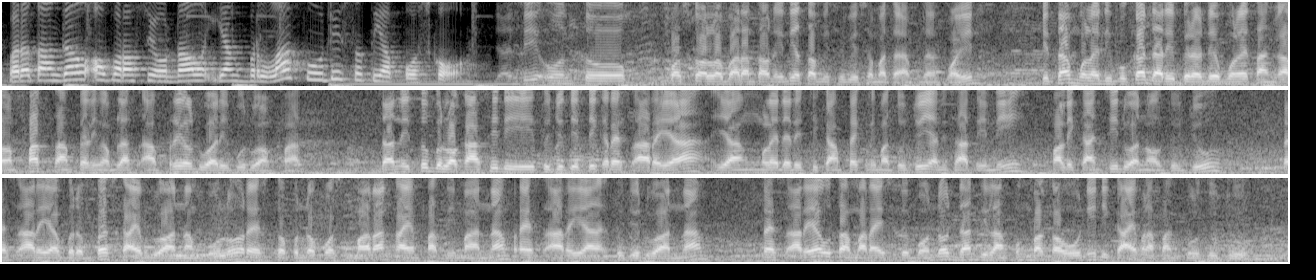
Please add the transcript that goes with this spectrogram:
pada tanggal operasional yang berlaku di setiap posko. Jadi untuk posko lebaran tahun ini atau Mitsubishi Motors Adventure Point, kita mulai dibuka dari periode mulai tanggal 4 sampai 15 April 2024. Dan itu berlokasi di 7 titik rest area yang mulai dari Cikampek 57 yang di saat ini, Palikanci 207, rest area Brebes KM 260, Resto Pendopo Semarang KM 456, rest area 726, rest area Utama Raya Situbondo dan di Lampung Bakauheni di KM 87.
